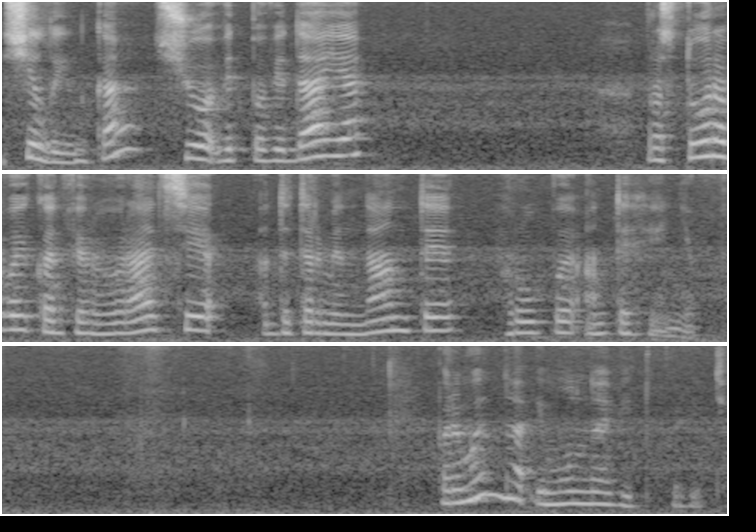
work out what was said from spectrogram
щілинка, що відповідає просторової конфігурації детермінанти групи антигенів. Переменна імунна відповідь.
